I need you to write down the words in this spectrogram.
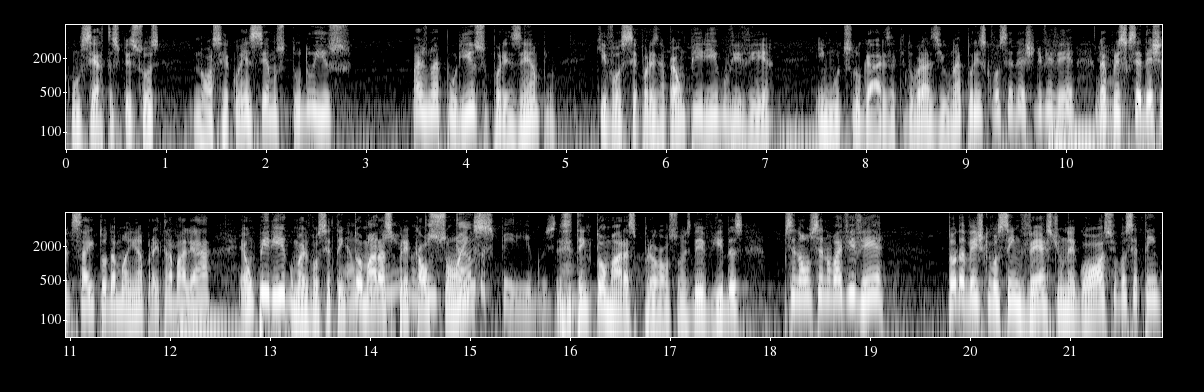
com certas pessoas. Nós reconhecemos tudo isso. Mas não é por isso, por exemplo, que você, por exemplo, é um perigo viver em muitos lugares aqui do Brasil. Não é por isso que você deixa de viver. Não é, é por isso que você deixa de sair toda manhã para ir trabalhar. É um perigo, mas você tem que é um tomar perigo, as precauções. Tem tantos perigos, né? Você tem que tomar as precauções devidas, senão você não vai viver. Toda vez que você investe em um negócio, você tem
